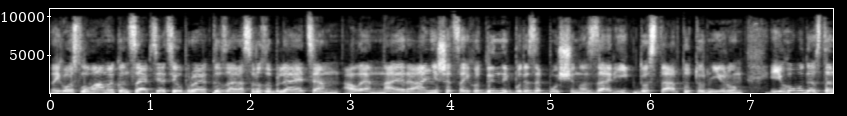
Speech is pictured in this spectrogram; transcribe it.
За його словами, концепція цього проекту зараз розробляється, але найреальніше цей годинник буде запущено за рік до старту турніру, і його буде встановлено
